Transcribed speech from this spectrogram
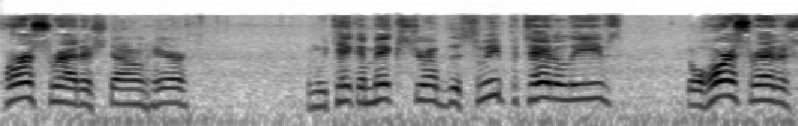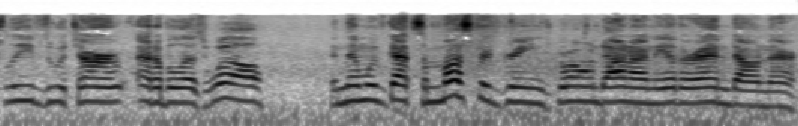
horseradish down here, and we take a mixture of the sweet potato leaves, the horseradish leaves, which are edible as well, and then we've got some mustard greens growing down on the other end down there.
